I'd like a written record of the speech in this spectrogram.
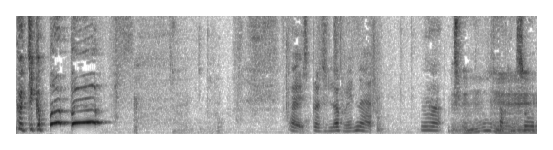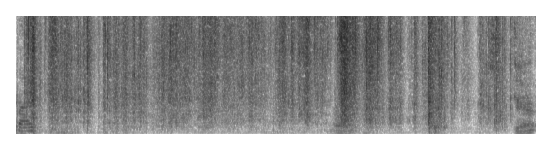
Chicka chicka boop boop. Oh, it's bloody lovely, isn't it? That Mm. fucking sorbet. Get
